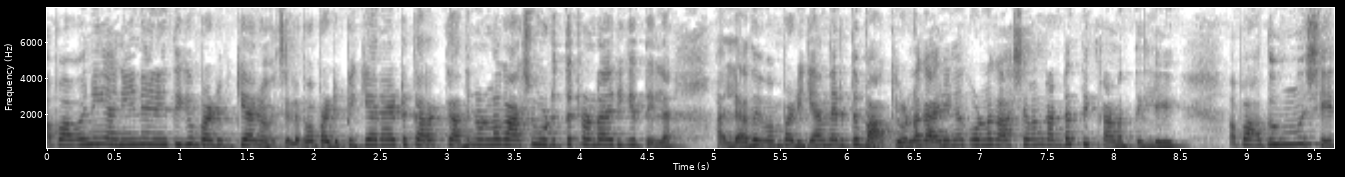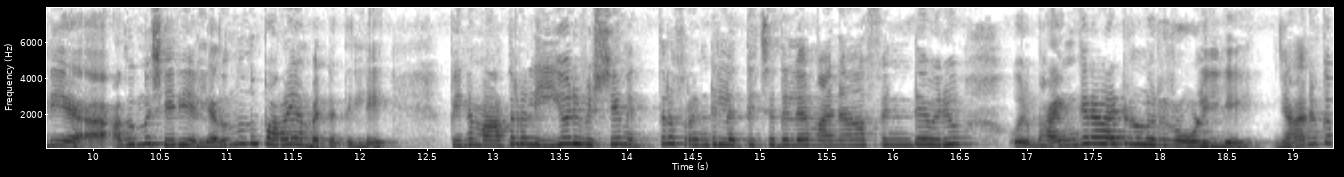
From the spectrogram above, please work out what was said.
അപ്പോൾ അവൻ ഈ അനിയനെ അനിയത്തിക്കും പഠിപ്പിക്കാനോ? ചിലപ്പോൾ പഠിപ്പിക്കാനായിട്ട് കറക്റ്റ് അതിനുള്ള കാശ് കൊടുത്തിട്ടുണ്ടായിരിക്കത്തില്ല. അല്ലാതെ ഇവൻ പഠിക്കാൻ നേരത്ത് ബാക്കിയുള്ള കാര്യങ്ങൾക്കുള്ള കാശ് അവൻ കണ്ടെത്തി കാണത്തില്ലേ? അപ്പോൾ അതൊന്നും ശരിയാ അതൊന്നും ശരിയല്ലേ? അതൊന്നും പറയാൻ പറ്റത്തില്ലേ? പിന്നെ മാത്രമല്ല ഈ ഒരു വിഷയം ഇത്ര ഫ്രണ്ടിൽ എത്തിച്ചതിൽ മനാഫിന്റെ ഒരു ഒരു ഭയങ്കരമായിട്ടുള്ള ഒരു റോളില്ലേ? ഞാനൊക്കെ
